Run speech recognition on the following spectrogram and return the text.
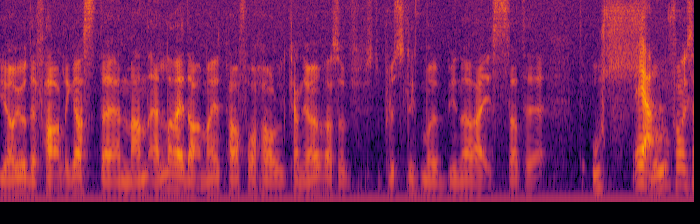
gjør jo det farligste en mann eller en dame i et parforhold kan gjøre. Altså, hvis du plutselig må begynne å reise til Oslo, ja. f.eks.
